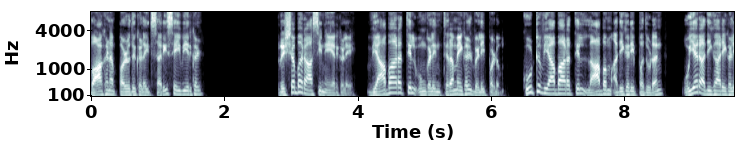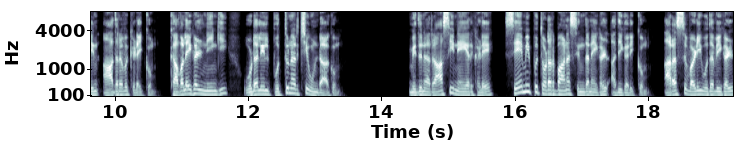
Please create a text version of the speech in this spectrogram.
வாகனப் பழுதுகளை சரி செய்வீர்கள்? ரிஷப ராசி நேயர்களே வியாபாரத்தில் உங்களின் திறமைகள் வெளிப்படும். கூட்டு வியாபாரத்தில் லாபம் அதிகரிப்பதுடன் உயர் அதிகாரிகளின் ஆதரவு கிடைக்கும். கவலைகள் நீங்கி உடலில் புத்துணர்ச்சி உண்டாகும். மிதுன ராசி நேயர்களே சேமிப்பு தொடர்பான சிந்தனைகள் அதிகரிக்கும். அரசு வழி உதவிகள்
